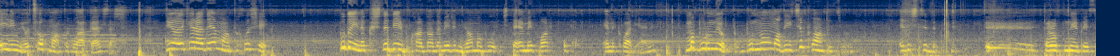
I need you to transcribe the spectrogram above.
erimiyor. Çok mantıklı arkadaşlar. Dünyadaki herhalde en mantıklı şey. Bu da yine kışta değil bu kardan adam erimiyor ama bu işte emek var. Oh, emek var yani. Ama burnu yok. Burnu olmadığı için puan kesiyorum. Eleştirdim. Rabbim NPS.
